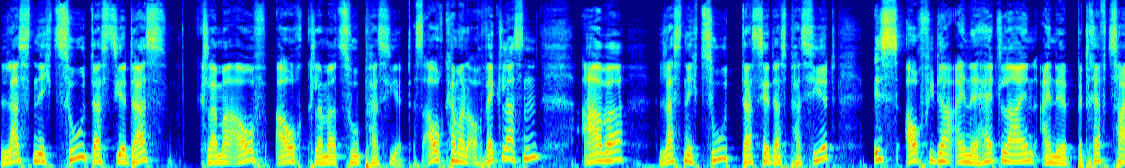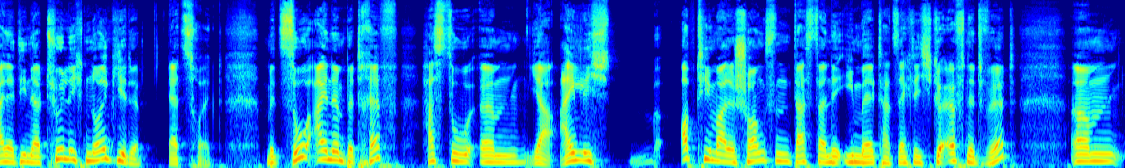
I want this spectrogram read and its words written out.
lass nicht zu, dass dir das, Klammer auf, auch Klammer zu, passiert. Das auch kann man auch weglassen, aber lass nicht zu, dass dir das passiert, ist auch wieder eine Headline, eine Betreffzeile, die natürlich Neugierde erzeugt. Mit so einem Betreff hast du ähm, ja eigentlich optimale Chancen, dass deine E-Mail tatsächlich geöffnet wird. Ähm,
